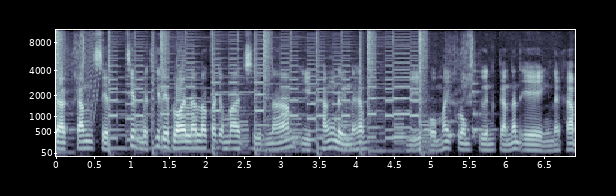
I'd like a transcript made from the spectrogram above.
จากกันเสร็จสิ้นไปที่เรียบร้อยแล้วเราก็จะมาฉีดน้ำอีกครั้งหนึ่งนะครับหวีผมให้กลมกลืนกันนั่นเองนะครับ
